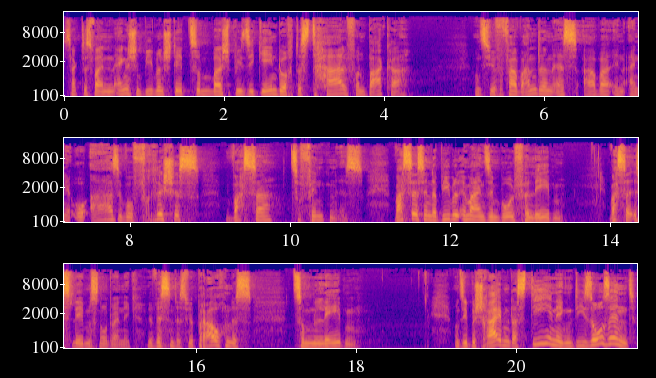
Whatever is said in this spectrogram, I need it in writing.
Ich sage das, weil in den englischen Bibeln steht zum Beispiel, sie gehen durch das Tal von Baka und sie verwandeln es aber in eine Oase, wo frisches Wasser zu finden ist. Wasser ist in der Bibel immer ein Symbol für Leben. Wasser ist lebensnotwendig. Wir wissen das. Wir brauchen das zum Leben. Und sie beschreiben, dass diejenigen, die so sind,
